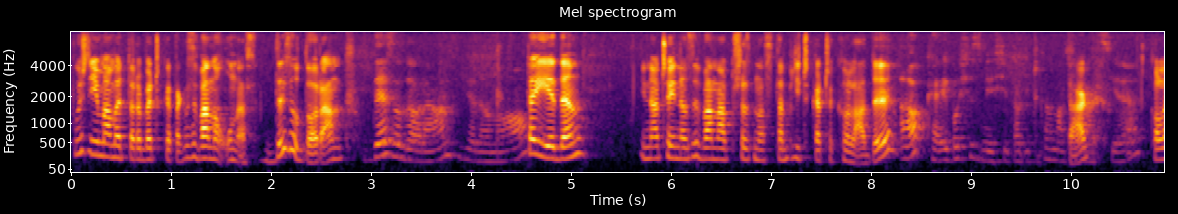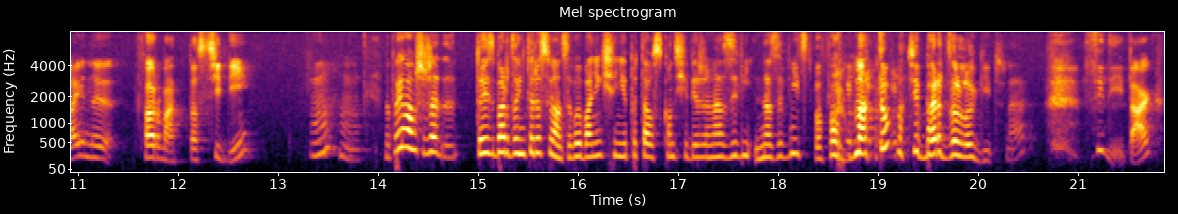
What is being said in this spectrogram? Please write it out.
Później mamy torebeczkę tak zwaną u nas dezodorant. Dezodorant, wiadomo. T1, inaczej nazywana przez nas tabliczka czekolady. Okej, bo się zmieści tabliczka, macie Tak. rację. Kolejny format to CD. No powiem Wam szczerze, to jest bardzo interesujące, bo chyba nikt się nie pytał, skąd się bierze nazwi- nazewnictwo formatów. Macie bardzo logiczne. CD, tak?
